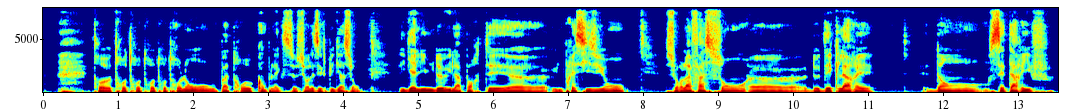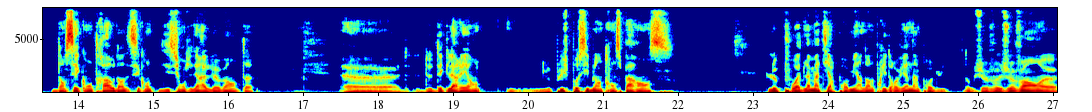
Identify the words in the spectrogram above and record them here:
trop, trop, trop, trop, trop, trop long ou pas trop complexe sur les explications. L'Egalim 2, il a apporté euh, une précision sur la façon de déclarer dans ses tarifs dans ses contrats ou dans ses conditions générales de vente euh, de déclarer le plus possible en transparence le poids de la matière première dans le prix de revient d'un produit. Donc je, veux, je vends euh,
